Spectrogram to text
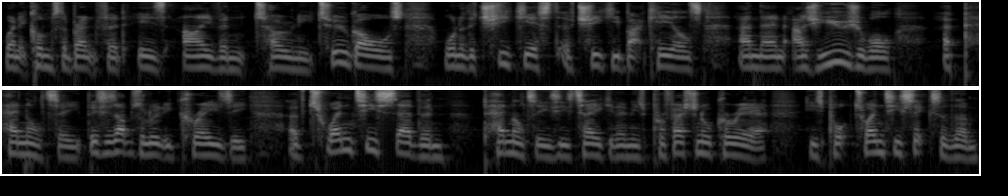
when it comes to Brentford, is Ivan Toney. Two goals, one of the cheekiest of cheeky back heels, and then, as usual, a penalty. This is absolutely crazy. Of 27 penalties he's taken in his professional career, he's put 26 of them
